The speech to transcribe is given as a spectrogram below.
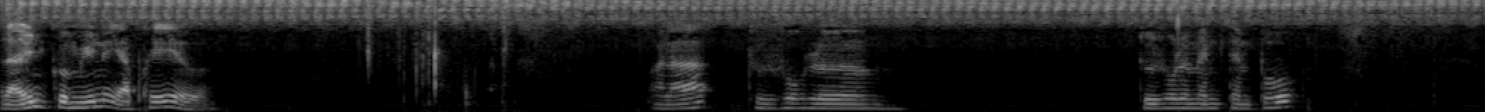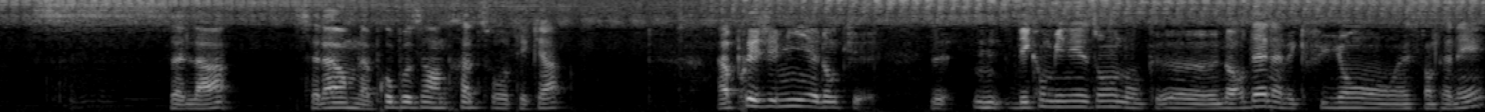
Voilà, une commune et après... euh, voilà, toujours le... Toujours le même tempo. Celle-là, celle-là on me l'a proposé en trad sur OTK. Après j'ai mis euh, donc euh, des combinaisons donc euh, Norden avec fusion instantané.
